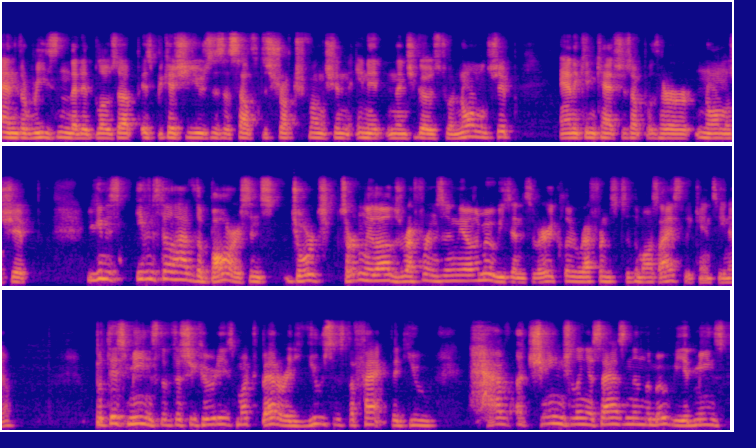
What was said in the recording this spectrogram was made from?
and the reason that it blows up is because she uses a self-destruct function in it, and then she goes to a normal ship. Anakin catches up with her normal ship. You can even still have the bar, since George certainly loves referencing the other movies, and it's a very clear reference to the Mos Eisley Cantina. But this means that the security is much better. It uses the fact that you have a changeling assassin in the movie. It means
